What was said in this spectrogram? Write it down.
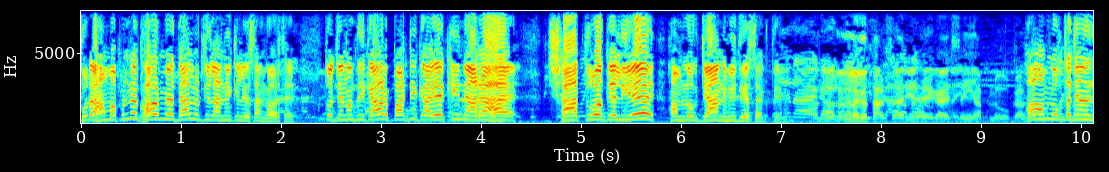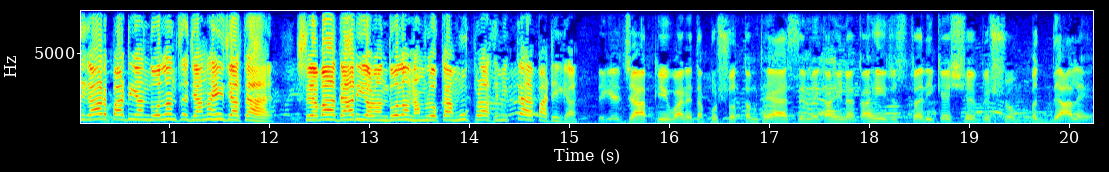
थोड़ा हम अपने घर में दाल जिलाने के लिए संघर्ष है। तो जन अधिकार पार्टी का एक ही नारा है। छात्रों के लिए हम लोग जान भी दे सकते हैं। आंदोलन लगातार जारी रहेगा ऐसे ही आप लोगों का? हाँ हम लोग तो जन अधिकार पार्टी आंदोलन से जाना ही जाता है। सेवादारी और आंदोलन हम लोग का मुख्य प्राथमिकता है पार्टी का। देखिए जाप के युवा नेता पुरुषोत्तम थे ऐसे में कहीं ना कहीं जिस तरीके से विश्वविद्यालय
